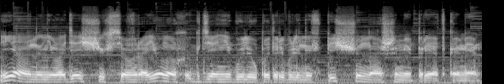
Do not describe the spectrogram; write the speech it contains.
явно не водящихся в районах, где они были употреблены в пищу нашими предками.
